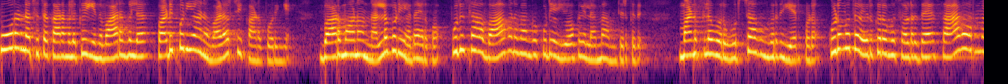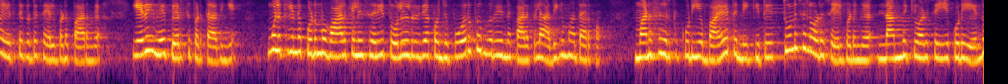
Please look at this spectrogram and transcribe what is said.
பூர நட்சத்திரக்காரங்களுக்கு இந்த வாரங்களில் படிப்படியான வளர்ச்சி காண போகிறீங்க வருமானம் நல்லபடியாக தான் இருக்கும். புதுசாக வாகனம் வாங்கக்கூடிய யோகம் எல்லாமே அமைஞ்சிருக்குது. மனசில் ஒரு உற்சாகங்கிறது ஏற்படும். குடும்பத்தில் இருக்கிறவங்க சொல்கிறத சாதாரணமாக எடுத்துக்கிட்டு செயல்பட பாருங்கள் எதையுமே பெருசுப்படுத்தாதீங்க. உங்களுக்கு இந்த குடும்ப வாழ்க்கையிலும் சரி தொழில் ரீதியாக கொஞ்சம் பொறுப்புங்கிறது இந்த காலத்தில் அதிகமாக தான் இருக்கும். மனசில் இருக்கக்கூடிய பயத்தை நீக்கிட்டு துணிச்சலோடு செயல்படுங்க. நம்பிக்கையோடு செய்யக்கூடிய எந்த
